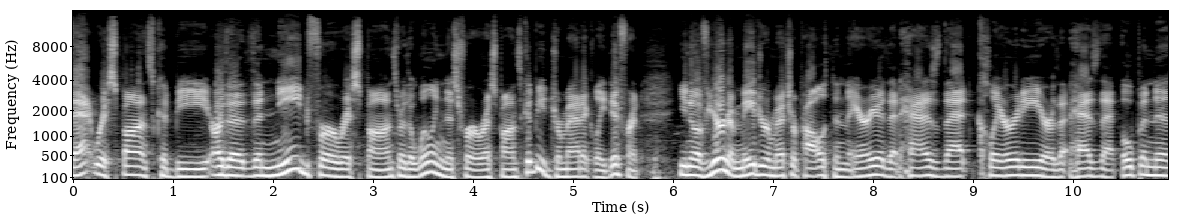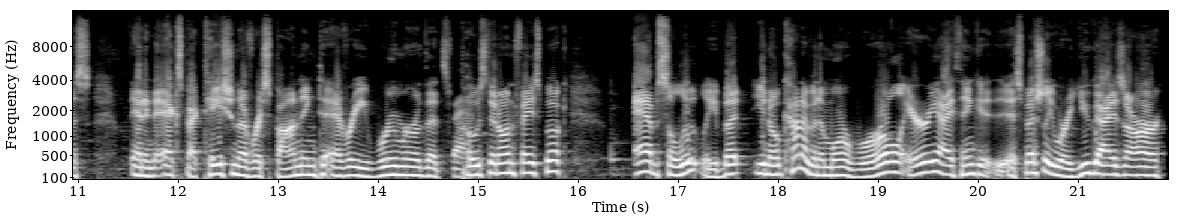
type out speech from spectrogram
that response could be or the the need for a response or the willingness for a response could be dramatically different you know if you're in a major metropolitan area that has that clarity or that has that openness and an expectation of responding to every rumor that's Right. posted on facebook absolutely but you know kind of in a more rural area i think especially where you guys are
